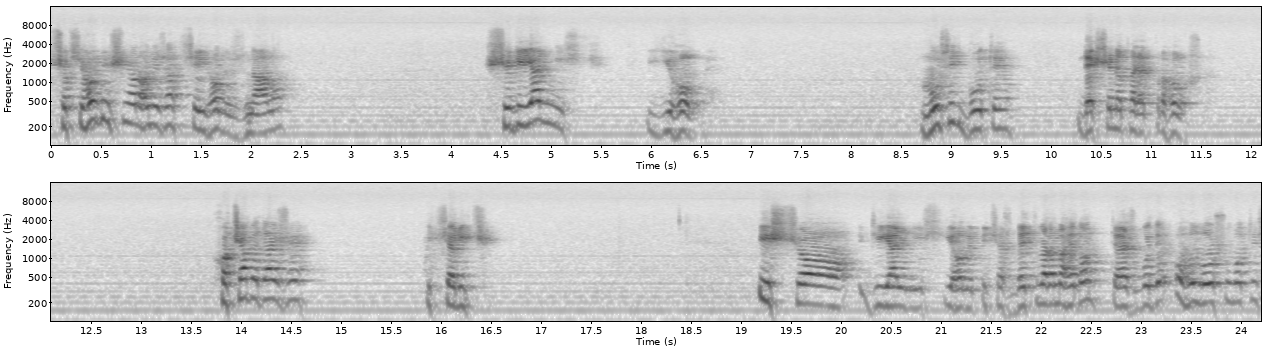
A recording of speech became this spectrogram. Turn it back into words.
Щоб сьогоднішня організація його знала, що діяльність Єгови мусить бути дещо наперед проголошена. Хоча б навіть і ця річ. І що діяльність Єгови під час битви Армагеддон теж буде оголошуватись,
